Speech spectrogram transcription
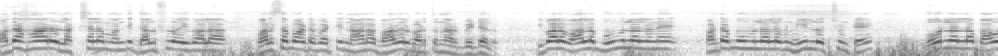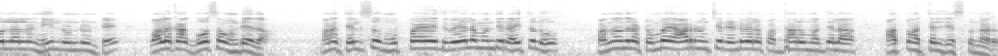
పదహారు లక్షల మంది గల్ఫ్లో ఇవాళ వలసబాట బట్టి నానా బాధలు పడుతున్నారు బిడ్డలు. ఇవాళ వాళ్ళ భూములలోనే పంట భూములలో నీళ్ళు వచ్చుంటే బోర్లల్లో బావులలో నీళ్ళు ఉండుంటే వాళ్ళకి ఆ గోస ఉండేదా? మనకు తెలుసు ముప్పై ఐదు వేల మంది రైతులు పంతొమ్మిది వందల తొంభై ఆరు నుంచి రెండు వేల పద్నాలుగు మధ్యలో ఆత్మహత్యలు చేసుకున్నారు.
